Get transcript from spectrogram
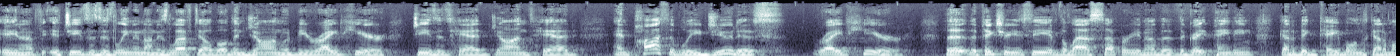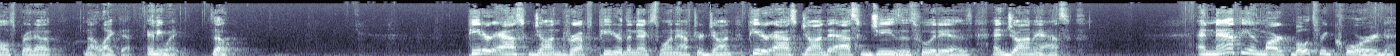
you know, if, if, Jesus is leaning on his left elbow, then John would be right here, Jesus' head, John's head, and possibly Judas right here. The, the picture you see of the Last Supper, you know, the, the great painting, got a big table and it's got them all spread out. Not like that. Anyway, so Peter asked John, perhaps Peter the next one after John, Peter asked John to ask Jesus who it is, and John asks. And Matthew and Mark both record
